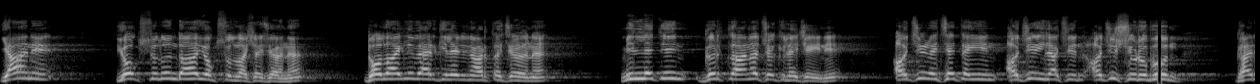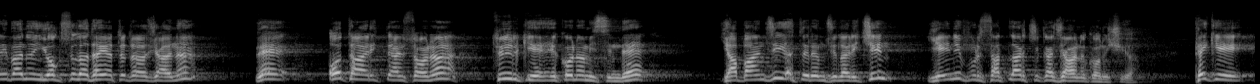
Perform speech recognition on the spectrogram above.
yani yoksulun daha yoksullaşacağını, dolaylı vergilerin artacağını, milletin gırtlağına çöküleceğini, acı reçeteyin, acı ilacın, acı şurubun garibanın yoksula dayatılacağını ve o tarihten sonra Türkiye ekonomisinde yabancı yatırımcılar için yeni fırsatlar çıkacağını konuşuyor. Peki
